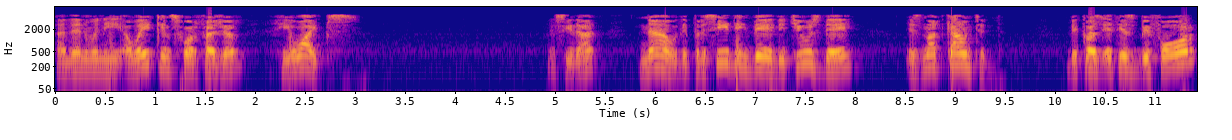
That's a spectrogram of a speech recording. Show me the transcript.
And then when he awakens for Fajr, he wipes. You see that? Now, the preceding day, the Tuesday, is not counted because it is before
